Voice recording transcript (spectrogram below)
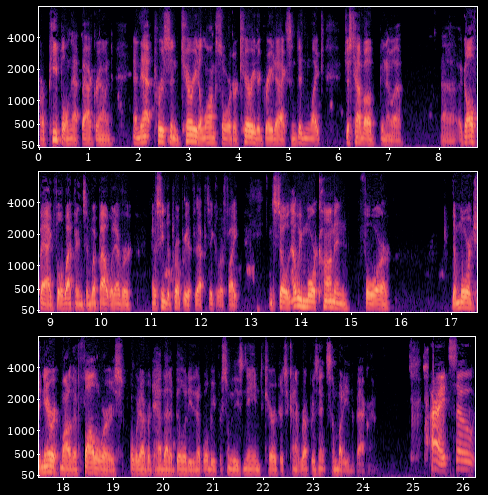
are people in that background, and that person carried a longsword or carried a great axe and didn't like just have a you know a uh, a golf bag full of weapons and whip out whatever you know, seemed appropriate for that particular fight. And so that would be more common for the more generic model, the followers or whatever, to have that ability than it will be for some of these named characters to kind of represent somebody in the background. All right, so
